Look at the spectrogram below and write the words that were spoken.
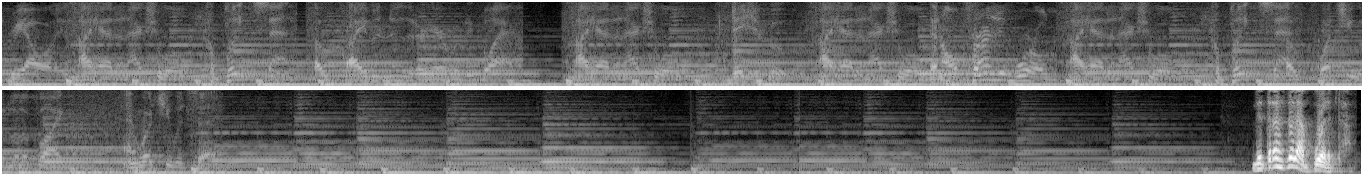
changed reality. I had an actual complete sense of, I even knew that her hair would be black. I had an actual deja vu. I had an actual, an alternative world. I had an actual complete sense of what she would look like and what she would say. Detrás de la puerta.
